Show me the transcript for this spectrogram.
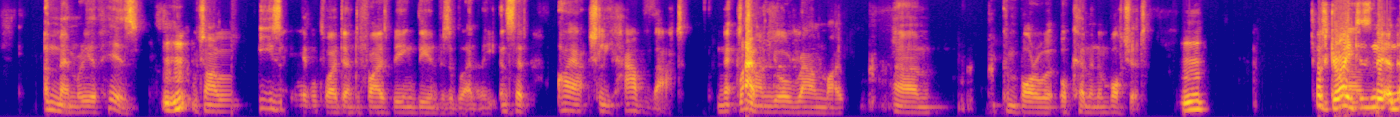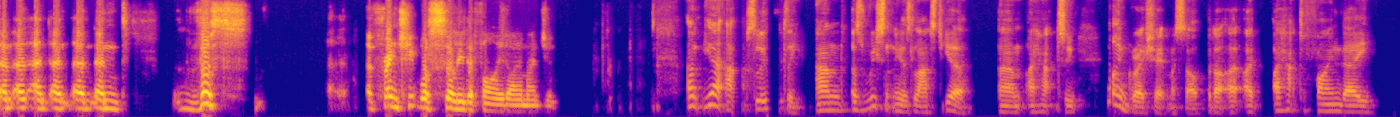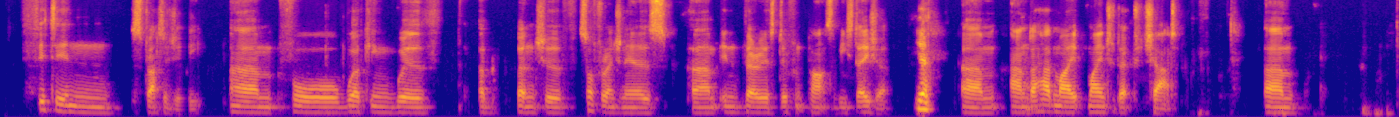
a memory of his, Mhm. which I was easily able to identify as being the Invisible Enemy, and said, "I actually have that. Next Wow. time you're around my, um, you can borrow it or come in and watch it." That's great, Um, isn't it? And and and and and, and thus, a friendship was solidified. I imagine. Um, yeah, absolutely. And as recently as last year, um, I had to not ingratiate myself, but I, I, I had to find a fit-in strategy um, for working with a bunch of software engineers um, in various different parts of East Asia. Yeah. Um, and I had my my introductory chat. Um,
